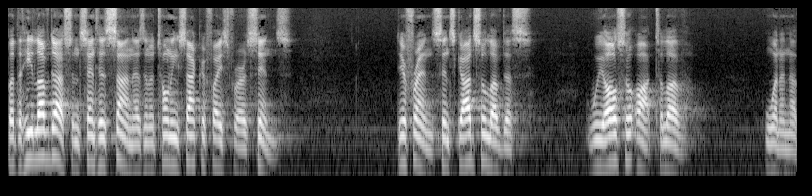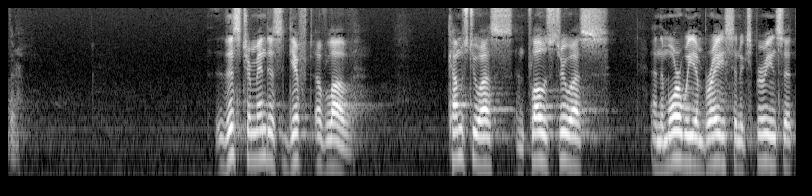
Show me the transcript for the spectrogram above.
but that he loved us and sent his son as an atoning sacrifice for our sins. Dear friends, since God so loved us, we also ought to love one another. This tremendous gift of love comes to us and flows through us, and the more we embrace and experience it,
